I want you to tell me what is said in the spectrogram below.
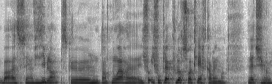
bah, c'est invisible, hein, parce que Mhm. une teinte noire, euh, il, faut, il faut que la couleur soit claire quand même, hein, là-dessus. Oui.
